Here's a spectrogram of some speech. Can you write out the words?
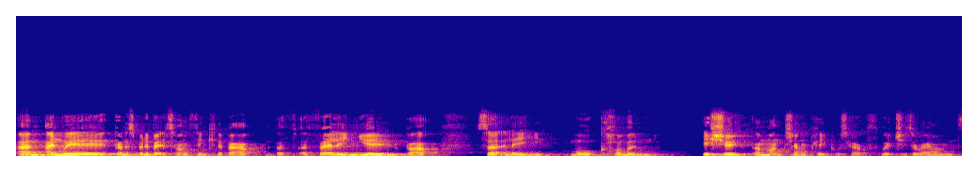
Um, and we're going to spend a bit of time thinking about a, a fairly new but certainly more common issue amongst young people's health, which is around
